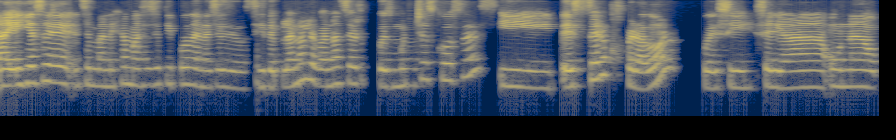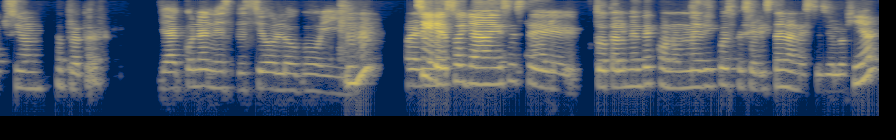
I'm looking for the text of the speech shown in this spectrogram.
ahí ya se, se, maneja más ese tipo de necesidades. Si de plano le van a hacer pues muchas cosas y es ser operador, pues sí, sería una opción a tratar. Ya con anestesiólogo y... Sí, eso ya es este, totalmente con un médico especialista en anestesiología,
